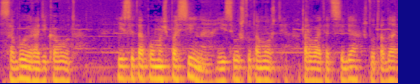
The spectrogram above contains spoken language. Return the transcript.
собой ради кого-то. Если та помощь посильная, если вы что-то можете оторвать от себя, что-то дать,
